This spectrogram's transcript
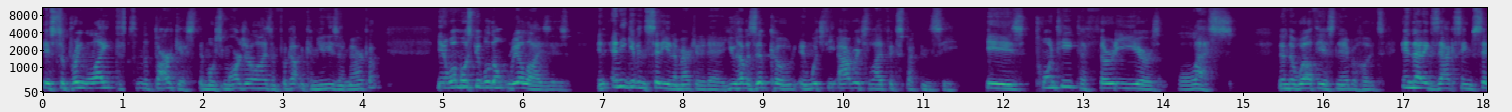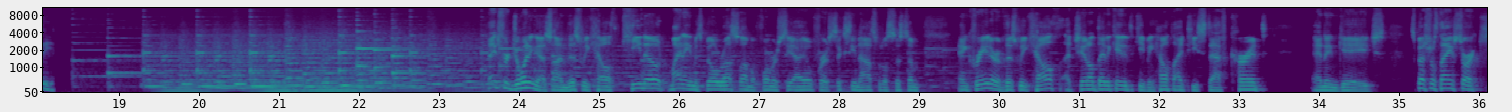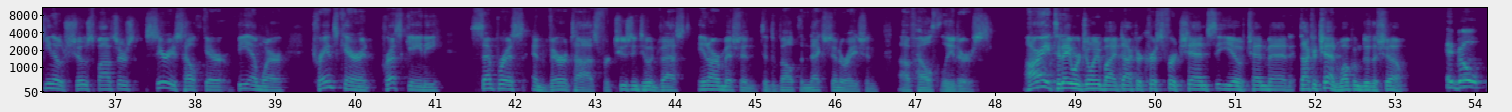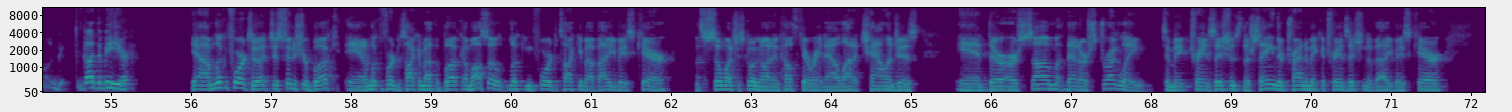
is to bring light to some of the darkest and most marginalized and forgotten communities in America. You know, what most people don't realize is in any given city in America today, you have a zip code in which the average life expectancy is 20 to 30 years less than the wealthiest neighborhoods in that exact same city. Thanks for joining us on This Week Health Keynote. My name is Bill Russell. I'm a former CIO for a 16 hospital system and creator of This Week Health, a channel dedicated to keeping health IT staff current and engaged. Special thanks to our keynote show sponsors, Sirius Healthcare, VMware, Transcarent, Press Ganey, Semperis, and Veritas for choosing to invest in our mission to develop the next generation of health leaders. All right, today we're joined by Dr. Christopher Chen, CEO of ChenMed. Dr. Chen, welcome to the show. Hey, Bill, glad to be here. Yeah, I'm looking forward to it. Just finish your book, and I'm looking forward to talking about the book. I'm also looking forward to talking about value based care. So much is going on in healthcare right now, a lot of challenges. And there are some that are struggling to make transitions. They're saying they're trying to make a transition to value based care,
